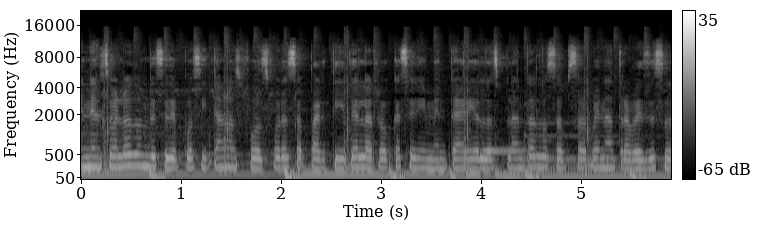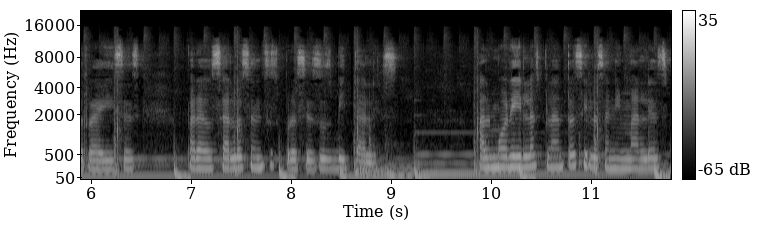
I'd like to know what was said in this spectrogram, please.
En el suelo donde se depositan los fósforos a partir de las rocas sedimentarias, las plantas los absorben a través de sus raíces para usarlos en sus procesos vitales. Al morir las plantas y los animales,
